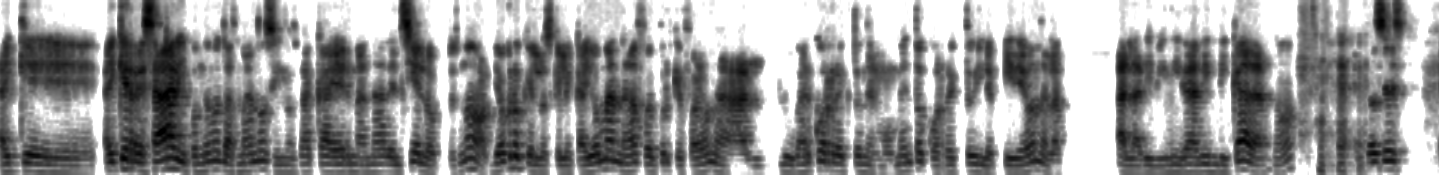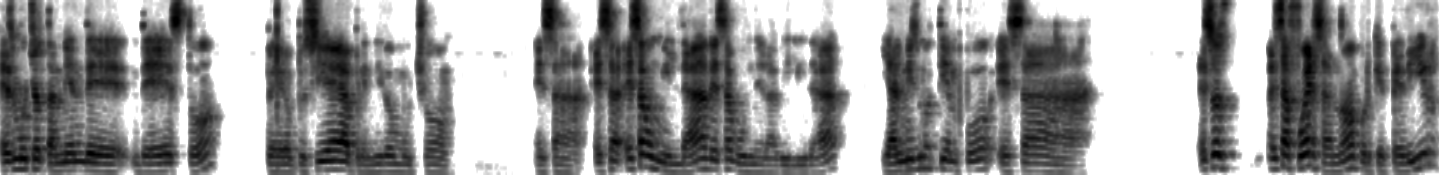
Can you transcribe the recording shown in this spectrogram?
hay que, hay que rezar y ponemos las manos y nos va a caer maná del cielo. Pues no, yo creo que los que le cayó maná fue porque fueron al lugar correcto, en el momento correcto y le pidieron a la, a la divinidad indicada, ¿no? Entonces, es mucho también de, de, esto, pero pues sí he aprendido mucho esa, esa, esa humildad, esa vulnerabilidad y al mismo tiempo esa, esa fuerza, ¿no? Porque pedir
